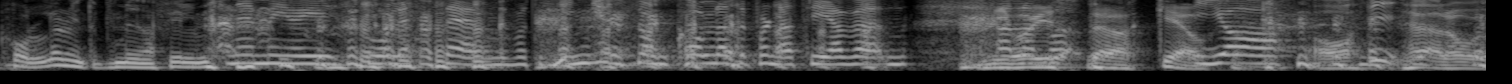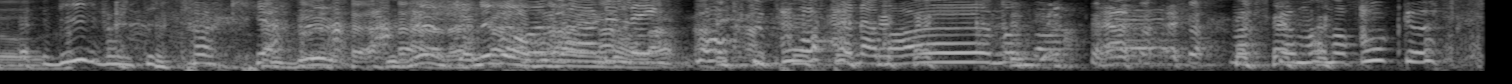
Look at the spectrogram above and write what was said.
Kollar du inte på mina filmer? Nej, men jag är så ledsen. Det var typ ingen som kollade på den här tvn. Ni Alla var ju bara- stökiga också. Ja, Ja, vi, vi... var inte stökiga. Det brukar ni vara Man på hörde Bajengalan. längst bak supportrarna bara, man "Eh, vart ska man ha fokus?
